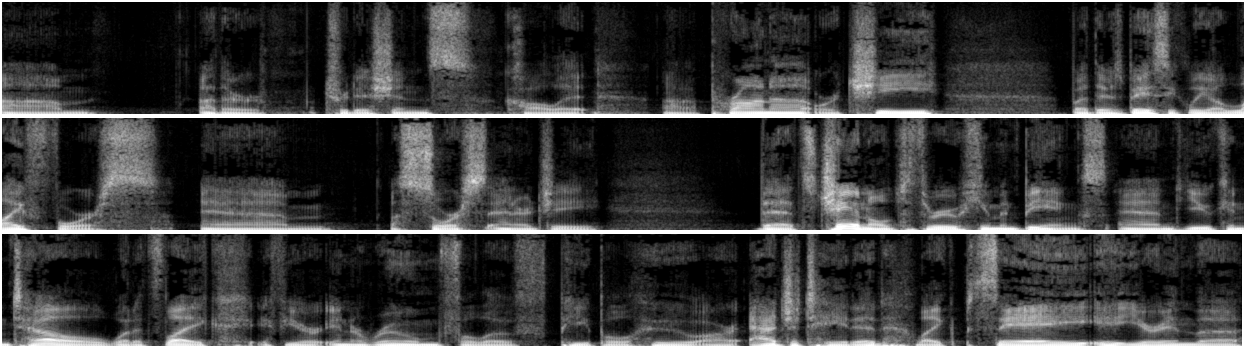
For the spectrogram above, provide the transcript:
Um, other traditions call it uh, prana or chi, but there's basically a life force, um, a source energy that's channeled through human beings. And you can tell what it's like if you're in a room full of people who are agitated, like, say, you're in the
